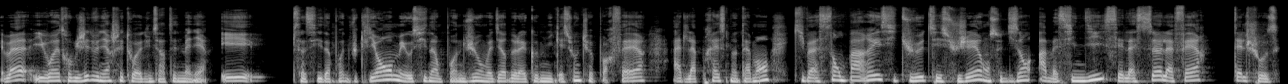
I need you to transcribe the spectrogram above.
Eh ben, ils vont être obligés de venir chez toi d'une certaine manière. Et ça c'est d'un point de vue client, mais aussi d'un point de vue, on va dire, de la communication que tu vas pouvoir faire, à de la presse notamment, qui va s'emparer, si tu veux, de ces sujets en se disant, ah bah Cindy, c'est la seule à faire telle chose.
